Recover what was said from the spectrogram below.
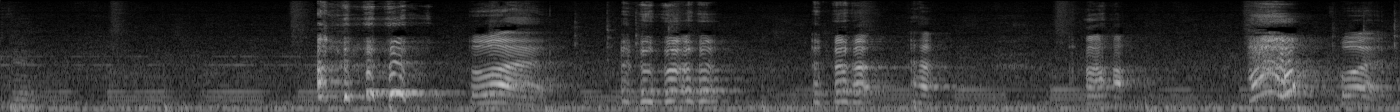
Okay. what? what?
